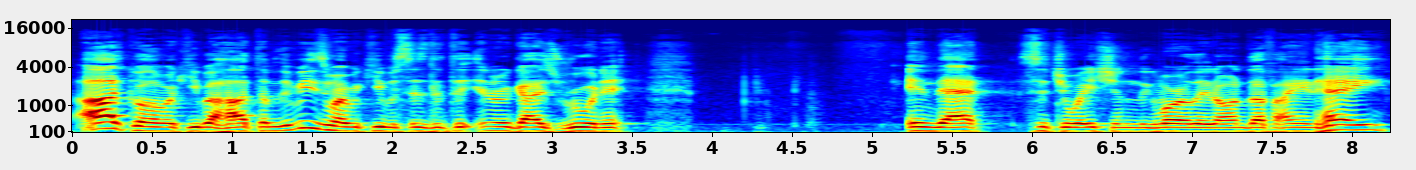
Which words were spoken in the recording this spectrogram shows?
The reason why Kiva says that the inner guys ruin it in that situation, the Gemara later on, Daf Ayin Hey,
